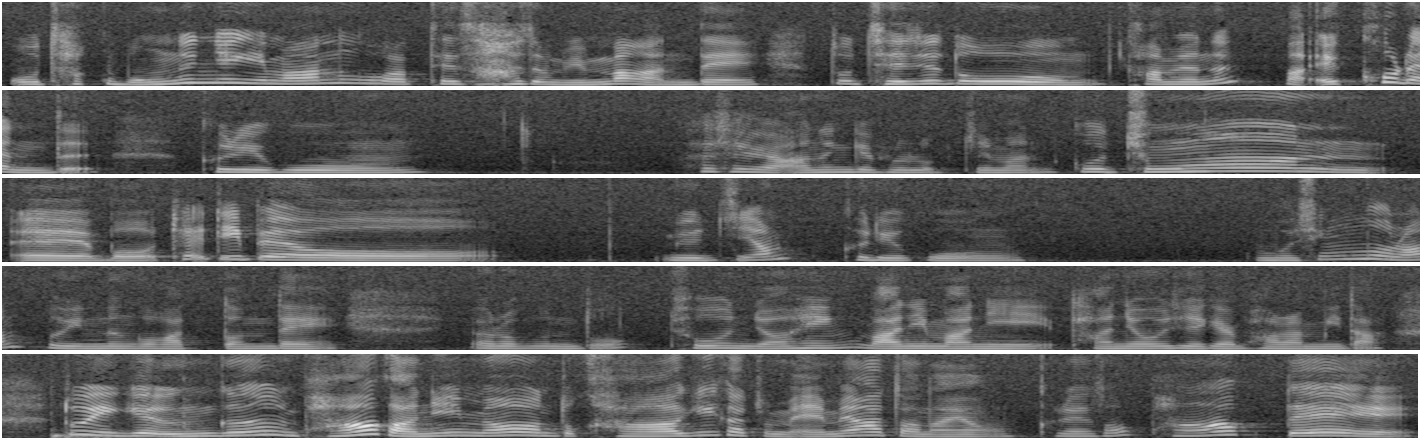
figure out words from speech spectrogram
어, 자꾸 먹는 얘기만 하는 것 같아서 좀 민망한데 또 제주도 가면은 막 에코랜드 그리고 사실 아는 게 별로 없지만 그 중문에 뭐 테디베어 뮤지엄 그리고 뭐 식물원도 있는 것 같던데 여러분도 좋은 여행 많이 많이 다녀오시길 바랍니다. 또 이게 은근 방학 아니면 또 가기가 좀 애매하잖아요. 그래서 방학 때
